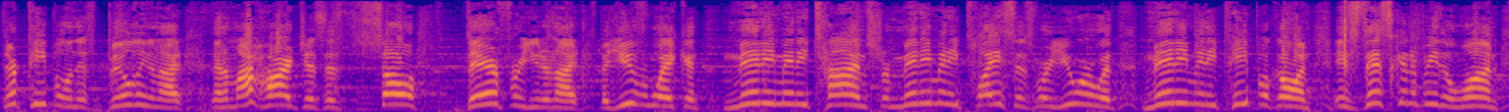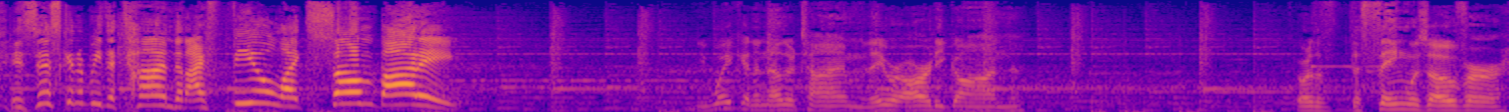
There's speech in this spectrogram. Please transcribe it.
There are people in this building tonight that my heart just is so there for you tonight. But you've awakened many, many times from many, many places where you were with many, many people going, Is this going to be the one? Is this going to be the time that I feel like somebody? You wake at another time, they were already gone, or the, the thing was over.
